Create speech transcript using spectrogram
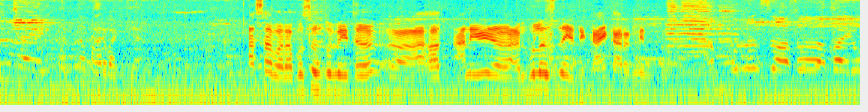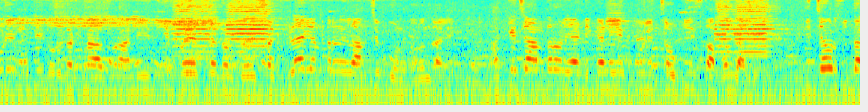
इच्छा आहे आणि खंत फार वाटते. आहे. तासाभरापासून तुम्ही इथं आहात आणि ॲम्ब्युलन्स नाही येते. काय कारण नेमकं? ॲम्ब्युलन्स असं आता एवढी मोठी दुर्घटना असून आम्ही इतके प्रयत्न करतोय. सगळ्या यंत्रणेला आमचे फोन करून झाले. हक्केच्या अंतरावर या ठिकाणी एक पोलीस चौकी स्थापन झाली. तिच्यावर सुद्धा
